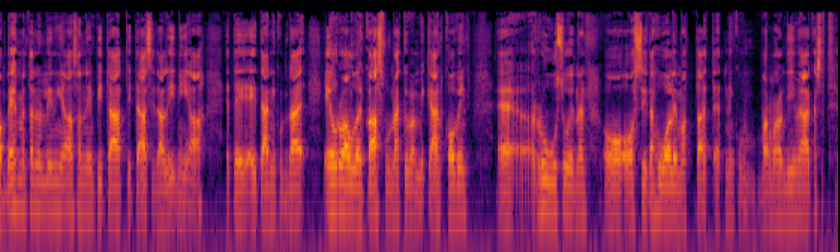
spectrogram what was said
on pehmentänyt linjaansa, niin pitää, pitää sitä linjaa. Että ei, ei tämä, niin tämä euroalueen kasvunäkymä mikään kovin ruusuinen ole, ole siitä huolimatta, että, että niin kuin varmaan viimeaikaiset,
